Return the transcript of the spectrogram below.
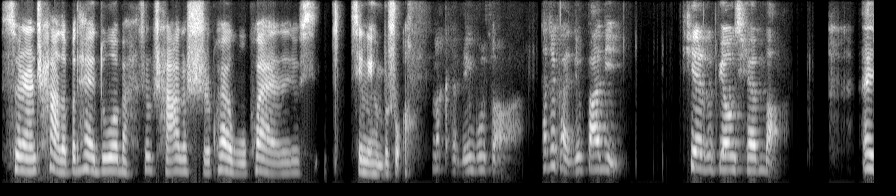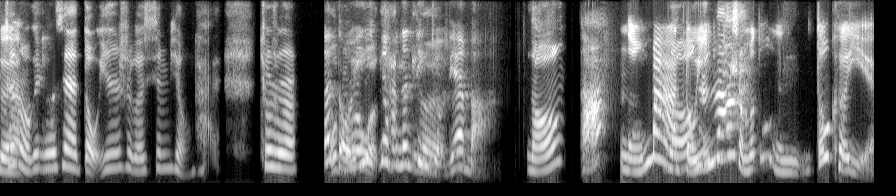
虽然差的不太多吧，就差个十块五块，那就心心里很不爽。那肯定不爽啊，他就感觉把你贴了个标签吧。哎，真的，我跟你说，现在抖音是个新平台，就是那抖音又不能订酒店吧？能，啊？能吧？能抖音它什么都能都可以。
